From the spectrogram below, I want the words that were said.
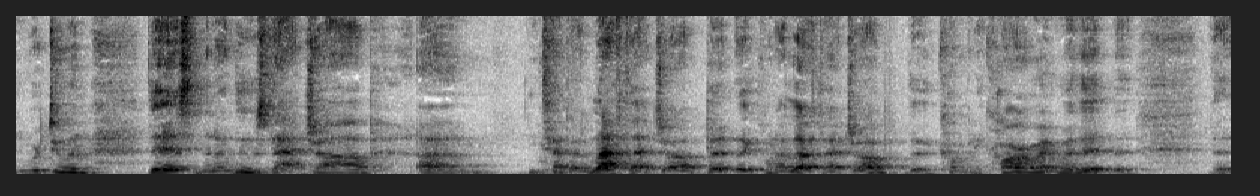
And we're doing this, and then I lose that job. Um, fact, I left that job, but like when I left that job, the company car went with it. The, the,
